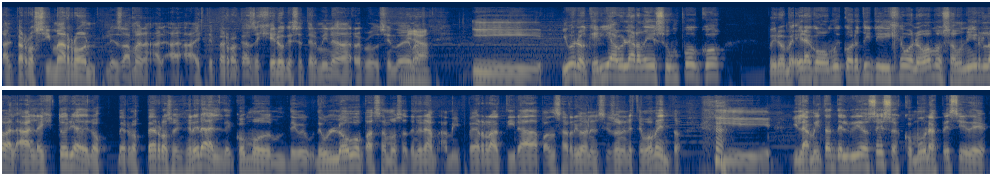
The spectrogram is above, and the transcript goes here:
al perro cimarrón, le llaman a, a- a este perro callejero que se termina reproduciendo de más. Mira, Y, y bueno, quería hablar de eso un poco, pero me- era como muy cortito y dije, bueno, vamos a unirlo a, la- a la historia de los, de los perros en general, de cómo de, de un lobo pasamos a tener a, a mi perra tirada panza arriba en el sillón en este momento. Y, y la mitad del video es eso, es como una especie de,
